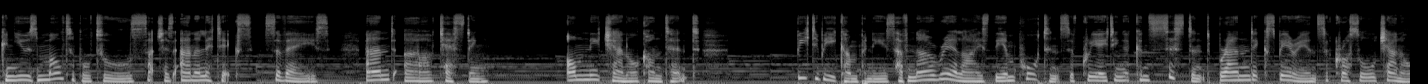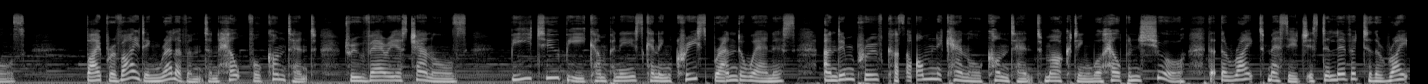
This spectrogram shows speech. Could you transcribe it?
can use multiple tools such as analytics, surveys, and R testing. Omni channel content. B2B companies have now realized the importance of creating a consistent brand experience across all channels. By providing relevant and helpful content through various channels, B2B companies can increase brand awareness and improve customer omnichannel content marketing will help ensure that the right message is delivered to the right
